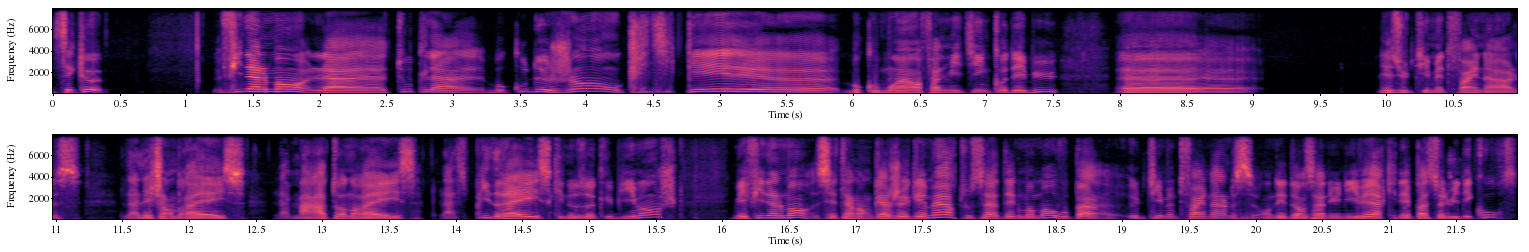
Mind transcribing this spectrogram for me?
c'est que finalement, toute la, beaucoup de gens ont critiqué, euh, beaucoup moins en fin de meeting qu'au début, les Ultimate Finals, la Legend Race, la Marathon Race, la Speed Race qui nous occupe dimanche. Mais finalement, c'est un langage gamer, tout ça. Dès le moment où vous parlez Ultimate Finals, on est dans un univers qui n'est pas celui des courses.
